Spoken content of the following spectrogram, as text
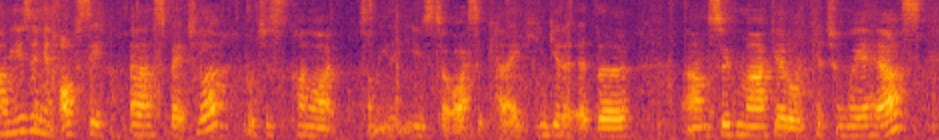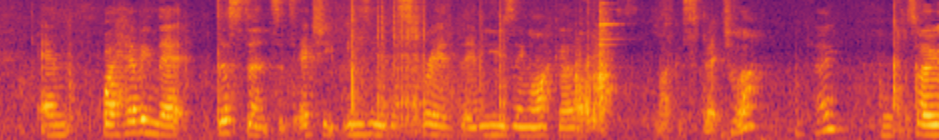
So I'm using an offset uh, spatula, which is kind of like something that you use to ice a cake. You can get it at the um, supermarket or the kitchen warehouse. And by having that distance, it's actually easier to spread than using like a like a spatula. Okay. So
